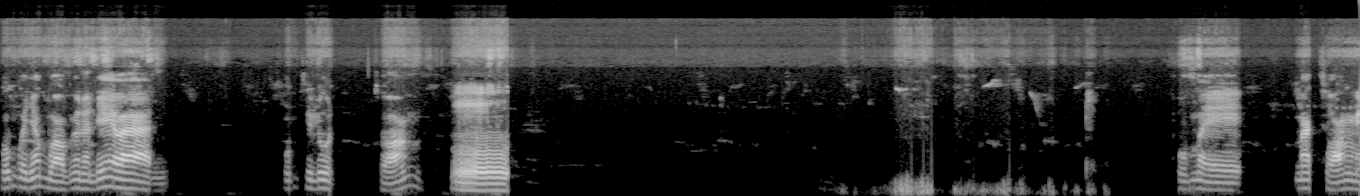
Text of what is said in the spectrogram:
ผมก็ยังบอกอยู่นั่นเด้ว่าผมสิรุดสองอืมผมไป มักสองแหม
